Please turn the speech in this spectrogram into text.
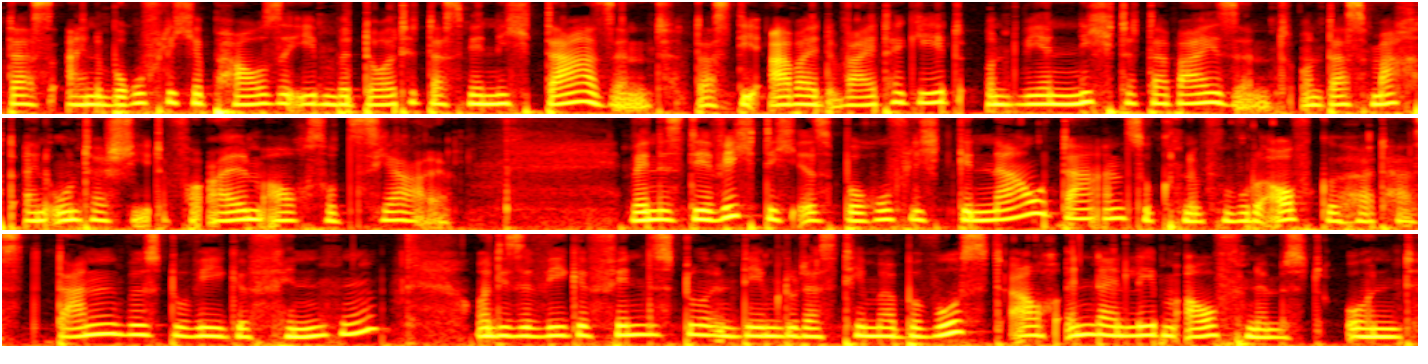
dass eine berufliche Pause eben bedeutet, dass wir nicht da sind, dass die Arbeit weitergeht und wir nicht dabei sind. Und das macht einen Unterschied, vor allem auch sozial. Wenn es dir wichtig ist, beruflich genau da anzuknüpfen, wo du aufgehört hast, dann wirst du Wege finden. Und diese Wege findest du, indem du das Thema bewusst auch in dein Leben aufnimmst und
